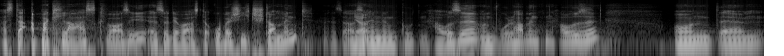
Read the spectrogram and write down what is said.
aus der Upper Class quasi, also der war aus der Oberschicht stammend, also aus ja. einem guten Hause und wohlhabenden Hause. Und, ähm,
